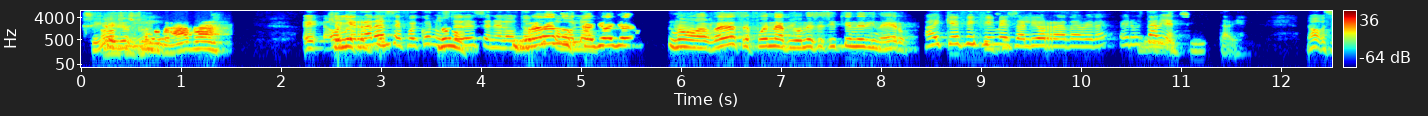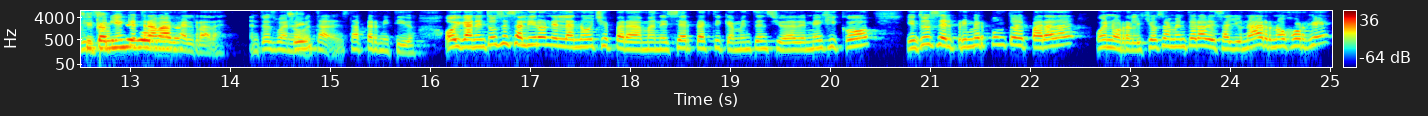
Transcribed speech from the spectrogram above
Sí, ellos fueron. Eh, oye, Rada se fue con ustedes en el autobús. Rada nos cayó allá. No, Rada se fue en avión, ese sí tiene dinero. Ay, qué fifi me salió Rada, ¿verdad? Pero está bien, está bien. No, sí, también que trabaja el Rada. Entonces, bueno, está, está, permitido. Oigan, entonces salieron en la noche para amanecer prácticamente en Ciudad de México. Y entonces el primer punto de parada, bueno, religiosamente era desayunar, ¿no, Jorge?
